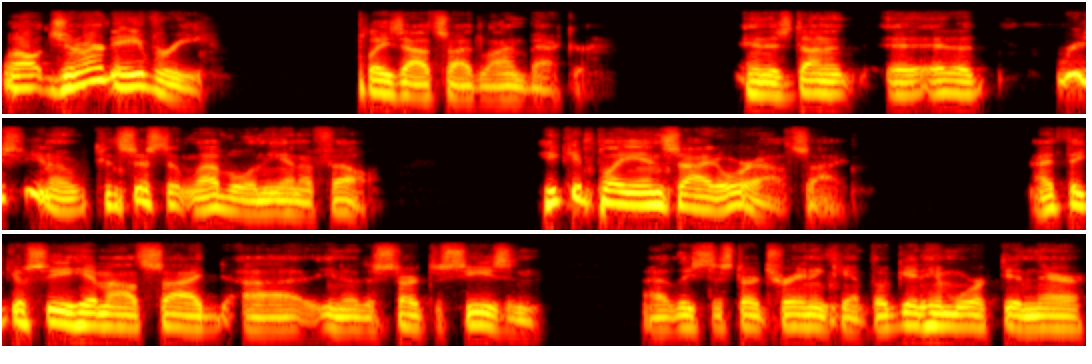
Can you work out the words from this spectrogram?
Well, Genard Avery plays outside linebacker and has done it at a you know consistent level in the NFL. He can play inside or outside. I think you'll see him outside, uh, you know, to start the season, at least to start training camp. They'll get him worked in there,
